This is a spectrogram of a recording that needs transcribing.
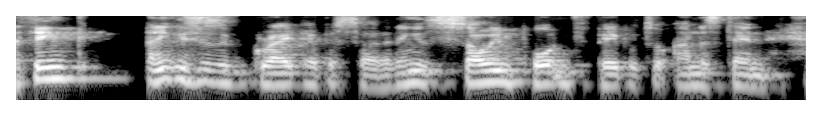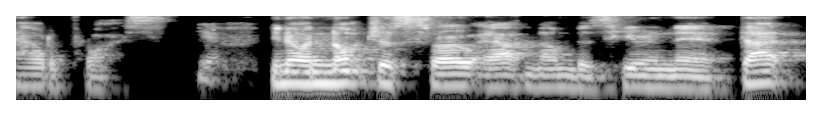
I think I think this is a great episode. I think it's so important for people to understand how to price. Yeah. You know, and not just throw out numbers here and there. That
